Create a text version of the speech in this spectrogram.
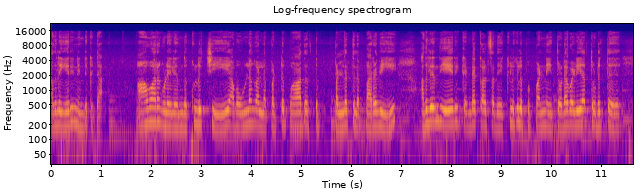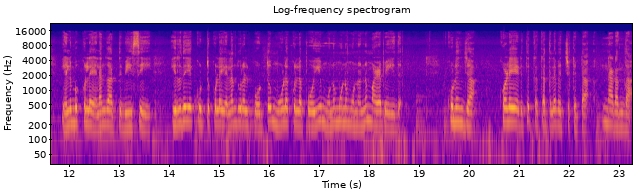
அதில் ஏறி நின்றுக்கிட்டா. ஆவாரங்குலையில் இருந்த குளிர்ச்சி அவள் உள்ளங்காலில் பட்டு பாதத்து பள்ளத்தில் பரவி அதிலிருந்து ஏறி கெண்டைக்கால் சதையை கிளுகிழுப்பு பண்ணி தொட வழியாக தொடுத்து எலும்புக்குள்ளே இளங்காத்து வீசி இருதய கூட்டுக்குள்ளே இளந்துரல் போட்டு மூளைக்குள்ளே போய் முணு முணு முணுன்னு மழை பெய்யுது. குனிஞ்சா கொலையெடுத்து கக்கத்தில் வச்சுக்கிட்டா நடந்தா.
